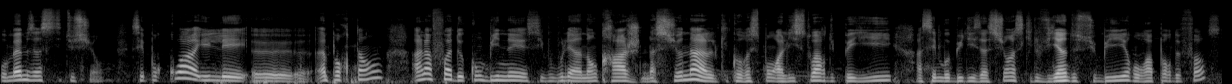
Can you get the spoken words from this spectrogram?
aux mêmes institutions. C'est pourquoi il est euh, important à la fois de combiner, si vous voulez, un ancrage national qui correspond à l'histoire du pays, à ses mobilisations, à ce qu'il vient de subir, au rapport de force,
